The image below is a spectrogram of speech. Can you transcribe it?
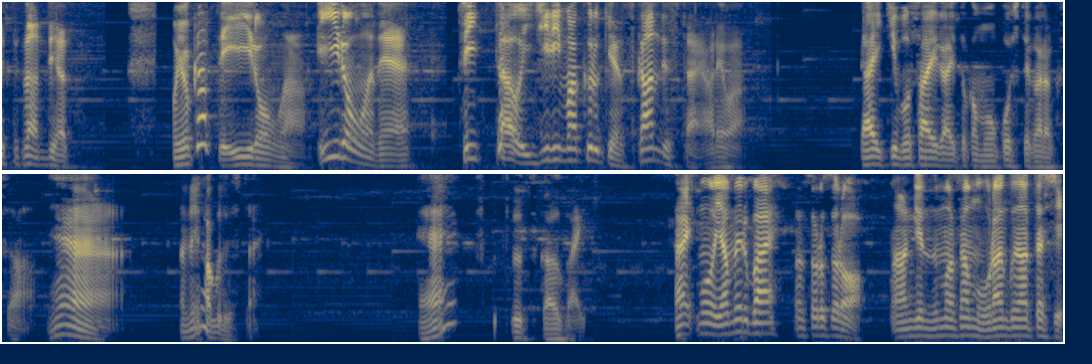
えてなんでやもうよかった、イーロンは。イーロンはね、ツイッターをいじりまくるけん、スカンでしたよ、あれは。大規模災害とかも起こしてからくさ。ねえ。迷惑ですたい。え？使う場合。はい、もうやめる場合。そろそろ。あげずまさんもおらんくなったし。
